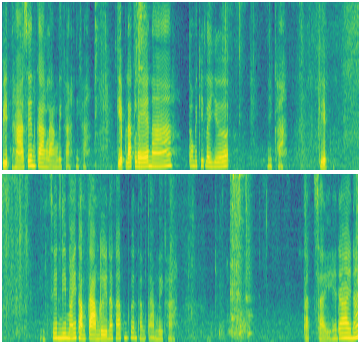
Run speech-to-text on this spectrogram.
ปิดหาเส้นกลางหลังเลยค่ะ นี่ค่ะ เก็บรักแร้นะไม่ต้องไปคิดอะไรเยอะ นี่ค่ะ เก็บเห็นเส้นนี้ไหมทำตามเลยนะคะ เพื่อนๆทำตามเลยค่ะ ตัดใส่ให้ได้นะ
